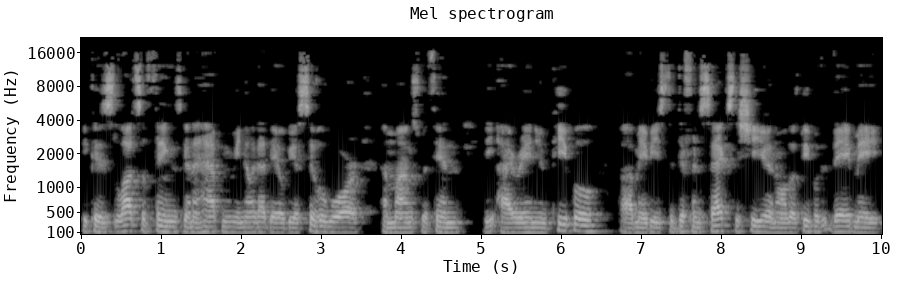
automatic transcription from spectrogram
because lots of things going to happen. We know that there will be a civil war amongst within the Iranian people. Uh, maybe it's the different sects, the Shia and all those people. They may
